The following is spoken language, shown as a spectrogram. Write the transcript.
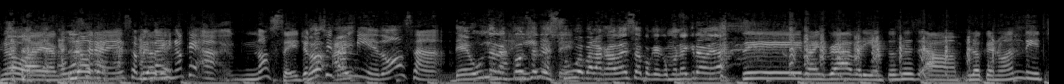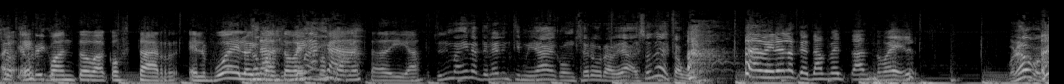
No vaya, ¿cómo Lo será que- eso? Me lo que- imagino que, ah, no sé, yo no, No, soy tan hay- miedosa. De una cosas te Imagínate. sube para la cabeza porque como no hay gravedad. Sí, no hay gravity. Entonces, ah, lo que no han dicho Ay, es rico. cuánto va a costar el vuelo y cuánto va a costar la estadía. ¿Tú te imaginas tener intimidad con cero gravedad? Eso debe estar bueno. Mira lo que está pensando él. Bueno, porque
